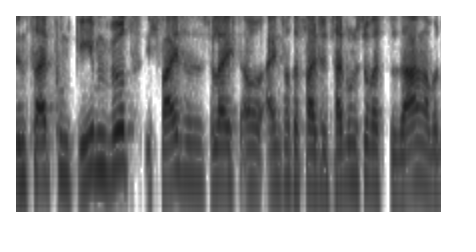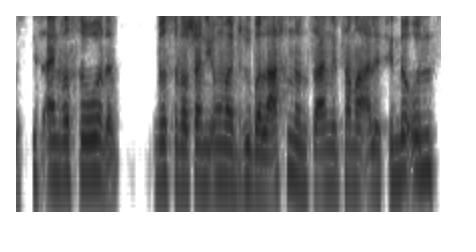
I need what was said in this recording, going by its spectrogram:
den Zeitpunkt geben wird. Ich weiß, es ist vielleicht auch einfach der falsche Zeitpunkt, sowas zu sagen, aber das ist einfach so. Da wirst du wahrscheinlich irgendwann mal drüber lachen und sagen, jetzt haben wir alles hinter uns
